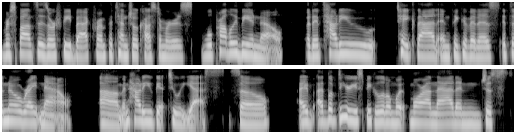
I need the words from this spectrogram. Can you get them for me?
responses or feedback from potential customers will probably be a no, but it's how do you take that and think of it as it's a no right now? Um, and how do you get to a yes? So I, I'd love to hear you speak a little bit more on that and just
